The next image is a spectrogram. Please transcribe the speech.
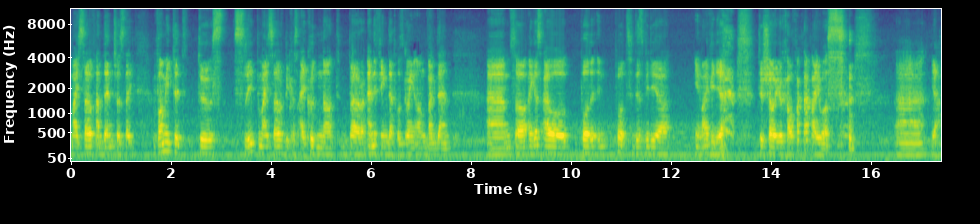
myself and then just like vomited to sleep myself because I could not bear anything that was going on back then. Um, so I guess I will put in put this video in my video to show you how fucked up I was. uh, yeah.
